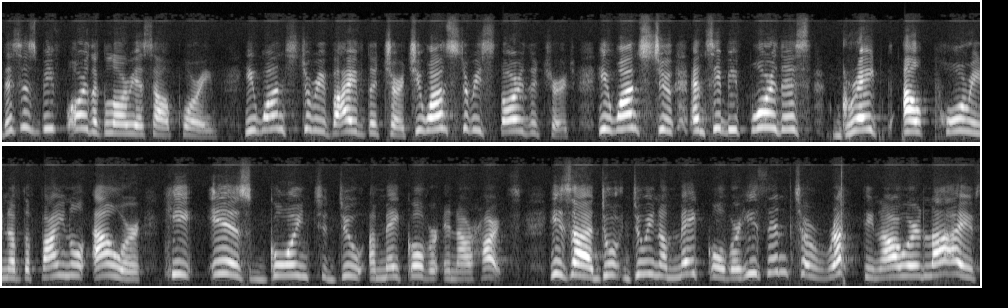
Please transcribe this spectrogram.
This is before the glorious outpouring. He wants to revive the church. He wants to restore the church. He wants to, and see, before this great outpouring of the final hour, He is going to do a makeover in our hearts. He's uh, do, doing a makeover. He's interrupting our lives.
